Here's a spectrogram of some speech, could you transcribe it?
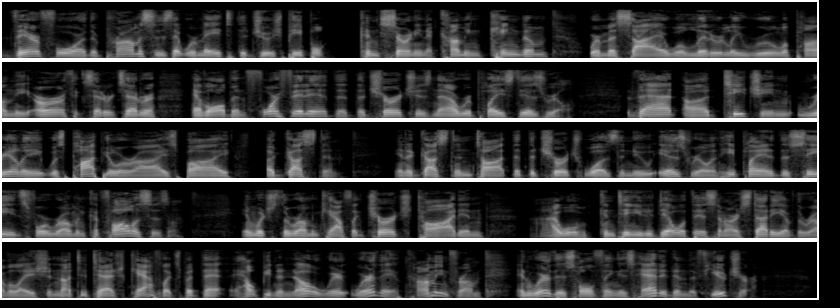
Therefore, the promises that were made to the Jewish people concerning a coming kingdom where Messiah will literally rule upon the earth, etc., etc., have all been forfeited, that the church has now replaced Israel. That uh, teaching really was popularized by Augustine. And Augustine taught that the church was the new Israel, and he planted the seeds for Roman Catholicism, in which the Roman Catholic Church taught and I will continue to deal with this in our study of the Revelation, not to attach Catholics, but to help you to know where, where they're coming from and where this whole thing is headed in the future.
